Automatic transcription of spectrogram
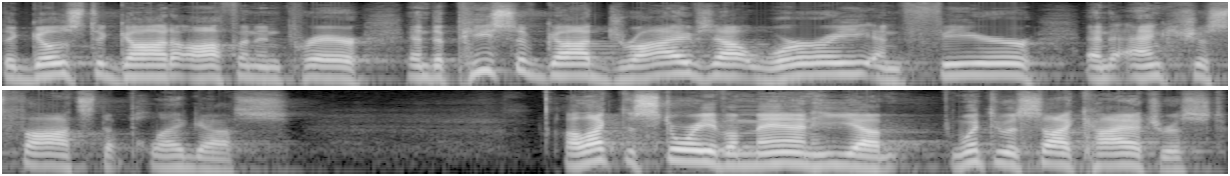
that goes to God often in prayer. And the peace of God drives out worry and fear and anxious thoughts that plague us. I like the story of a man, he uh, went to a psychiatrist.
